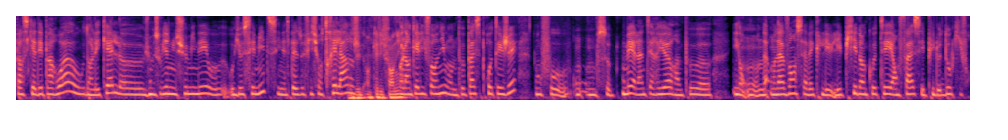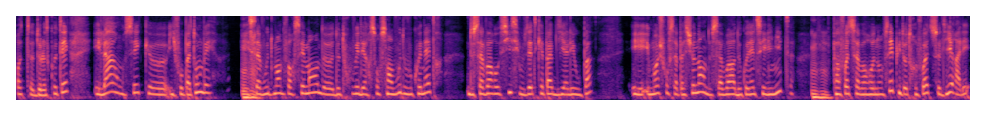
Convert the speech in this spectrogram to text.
Parce qu'il y a des parois où, dans lesquelles, euh, je me souviens d'une cheminée au, Yosemite, c'est une espèce de fissure très large. En Californie Voilà, en Californie où on ne peut pas se protéger. Donc faut, on, se met à l'intérieur un peu et on, avance avec les, pieds d'un côté en face et puis le dos qui frotte de l'autre côté. Et là, on sait qu'il ne faut pas tomber. Et mhm. ça vous demande forcément de, trouver des ressources en vous, de vous connaître, de savoir aussi si vous êtes capable d'y aller ou pas. Et, moi, je trouve ça passionnant de savoir, de connaître ses limites, mhm. parfois de savoir renoncer, puis d'autres fois de se dire, allez,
